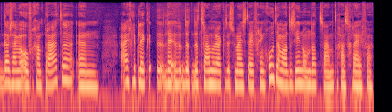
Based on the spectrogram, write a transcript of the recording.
daar zijn we over gaan praten. En eigenlijk leek, eh, le- dat, dat samenwerken tussen mij en Steve ging goed. En we hadden zin om dat samen te gaan schrijven.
